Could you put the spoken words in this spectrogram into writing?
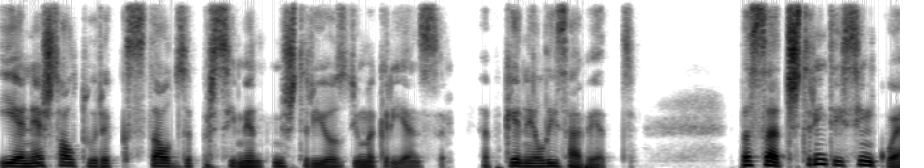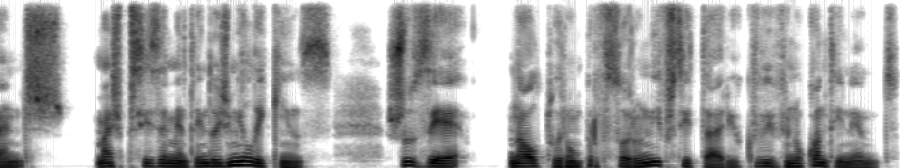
e é nesta altura que se dá o desaparecimento misterioso de uma criança, a pequena Elizabeth. Passados 35 anos, mais precisamente em 2015, José, na altura um professor universitário que vive no continente,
